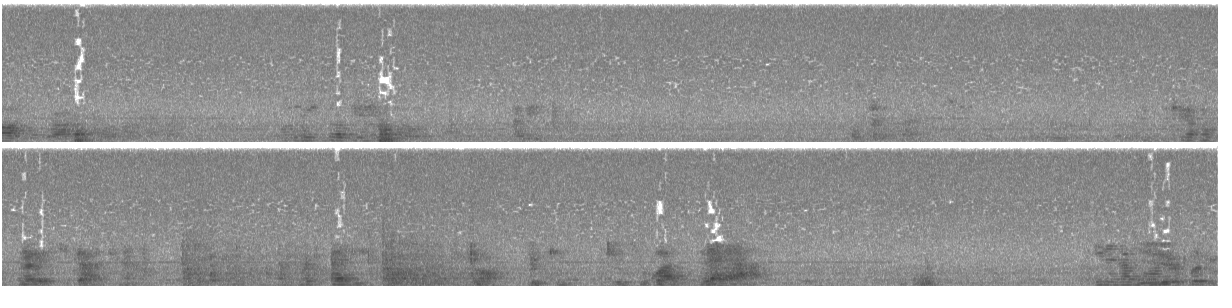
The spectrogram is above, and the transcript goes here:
Oh, God. What do you call it? I mean, channel plays guys now. And we're ready. Go freaking kiss you guys there. even up on Yeah, buddy.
